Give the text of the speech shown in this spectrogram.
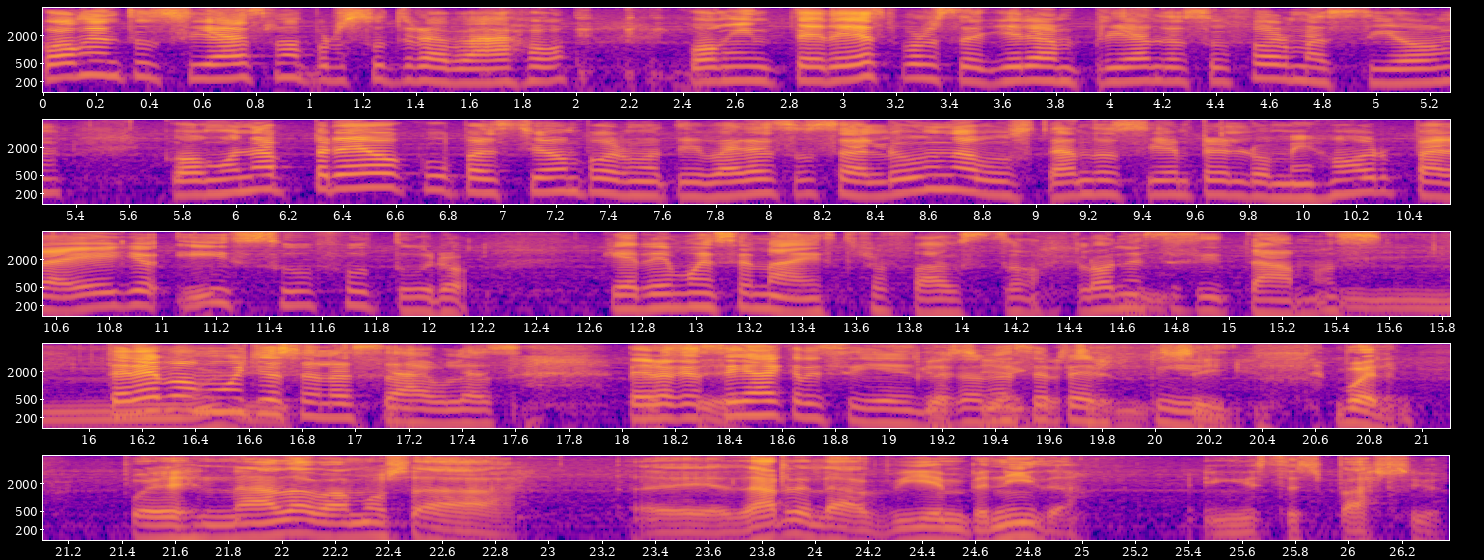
con entusiasmo por su trabajo, con interés por seguir ampliando su formación, con una preocupación por motivar a sus alumnos, buscando siempre lo mejor para ellos y su futuro. Queremos ese maestro, Fausto, lo mm. necesitamos. Mm, Tenemos muchos en las aulas, pero que siga creciendo con ese perfil. Bueno, pues nada, vamos a eh, darle la bienvenida en este espacio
